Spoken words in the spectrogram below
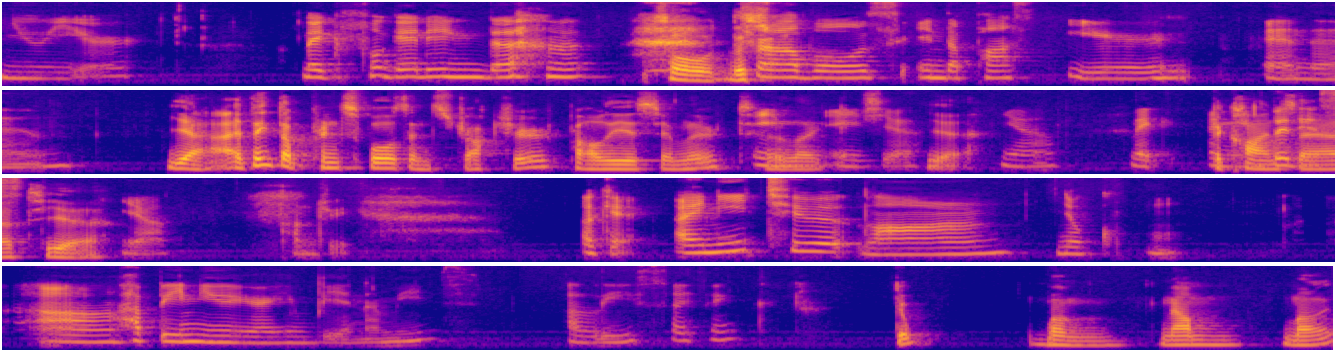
New Year. Like forgetting the So this, troubles in the past year and then yeah, I think the principles and structure probably is similar to in like Asia. yeah, Yeah. Like the I mean, Buddhist, concept. Yeah. yeah, country. Okay, I need to learn Nyok- uh, Happy New Year in Vietnamese. At least I think. Chúc mừng năm mới.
